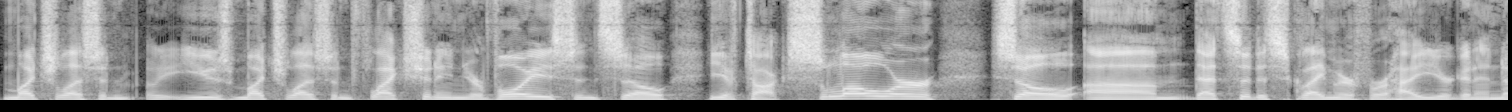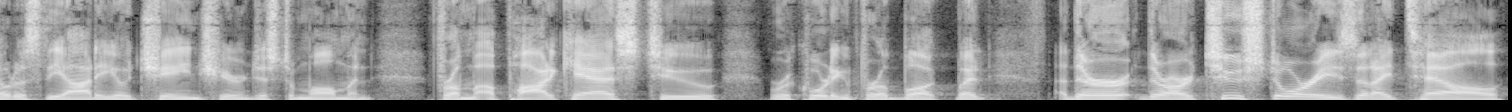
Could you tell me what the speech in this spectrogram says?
much less and use much less inflection in your voice, and so you have to talk slower. So um, that's a disclaimer for how you're going to notice the audio change here in just a moment from a podcast to recording for a book. But there there are two stories that I tell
